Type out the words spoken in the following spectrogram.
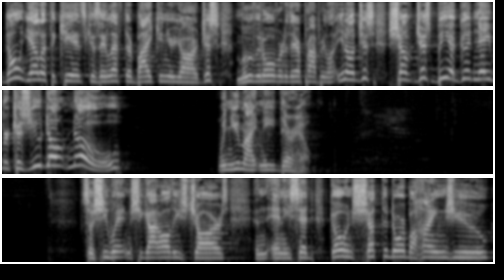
Don't yell at the kids because they left their bike in your yard. Just move it over to their property line. You know, just shove, just be a good neighbor because you don't know when you might need their help. So she went and she got all these jars, and, and he said, Go and shut the door behind you.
